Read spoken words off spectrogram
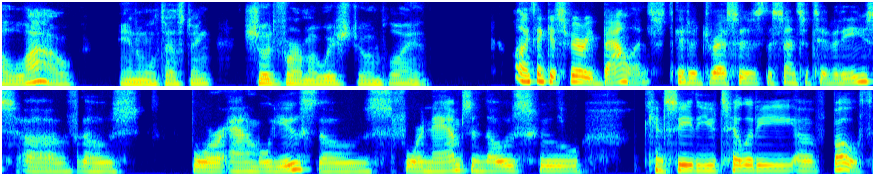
allow animal testing should pharma wish to employ it. Well, I think it's very balanced. It addresses the sensitivities of those for animal use, those for NAMs, and those who can see the utility of both.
